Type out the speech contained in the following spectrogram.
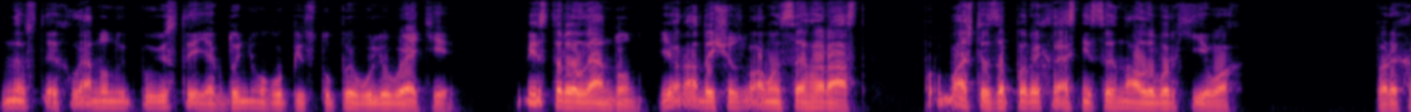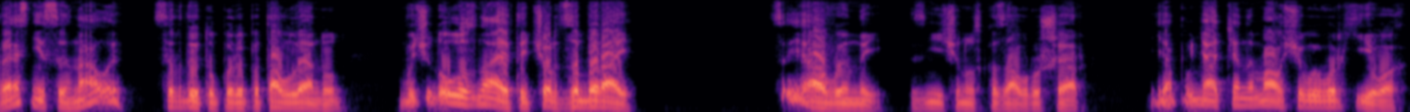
Не встиг Лендон відповісти, як до нього підступив у люветі. Містере Лендон, я радий, що з вами все гаразд. Пробачте за перехресні сигнали в архівах. Перехресні сигнали? сердито перепитав Лендон. Ви чудово знаєте, чорт забирай. Це я винний, знічено сказав Рушер. Я поняття не мав, що ви в архівах.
